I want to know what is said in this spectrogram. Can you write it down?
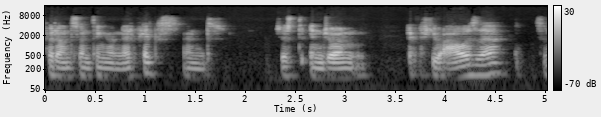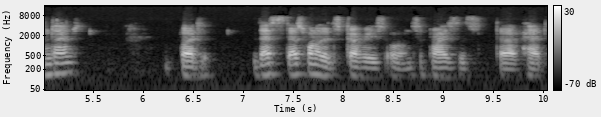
put on something on Netflix and just enjoy a few hours there sometimes. But that's that's one of the discoveries or surprises that I've had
